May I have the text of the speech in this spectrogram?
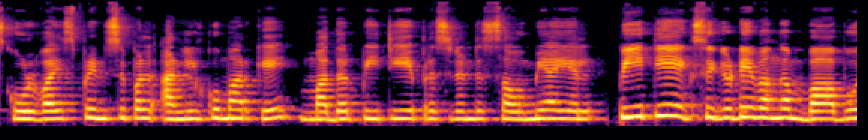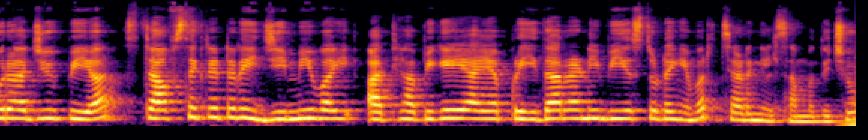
school vice principal Anilkumar K mother P T A president Soumya L P T A executive അംഗം Babu Rajeev P R staff secretary Jimmy Y അധ്യാപികയായ പ്രീത റാണി വി എസ് തുടങ്ങിയവർ ചടങ്ങിൽ സംബന്ധിച്ചു.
